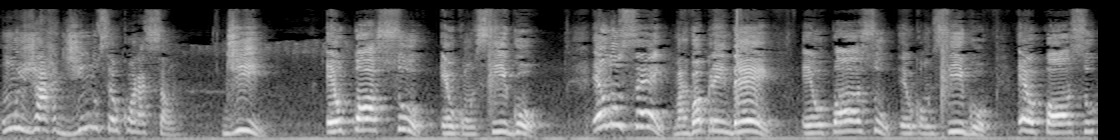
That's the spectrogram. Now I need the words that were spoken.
um jardim no seu coração de eu posso, eu consigo. Eu não sei, mas vou aprender. Eu posso, eu consigo. Eu posso,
